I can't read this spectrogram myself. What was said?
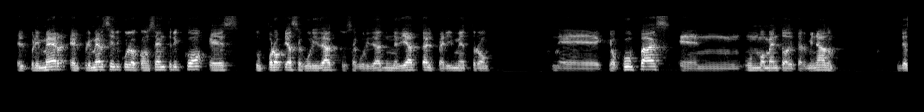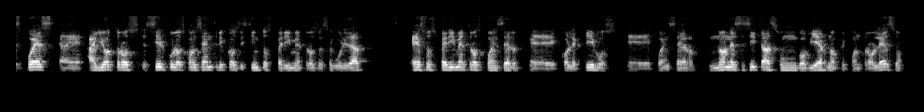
El primer, el primer círculo concéntrico es tu propia seguridad, tu seguridad inmediata, el perímetro eh, que ocupas en un momento determinado. Después hay otros círculos concéntricos, distintos perímetros de seguridad. Esos perímetros pueden ser eh, colectivos, pueden ser, no necesitas un gobierno que controle eso,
